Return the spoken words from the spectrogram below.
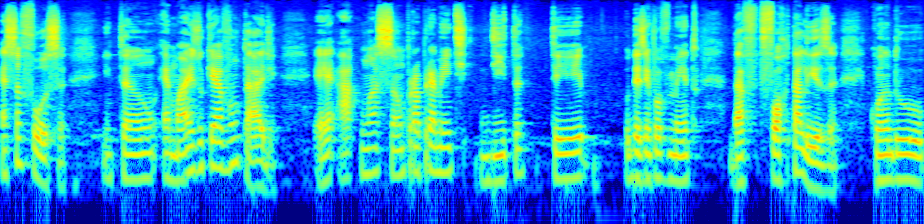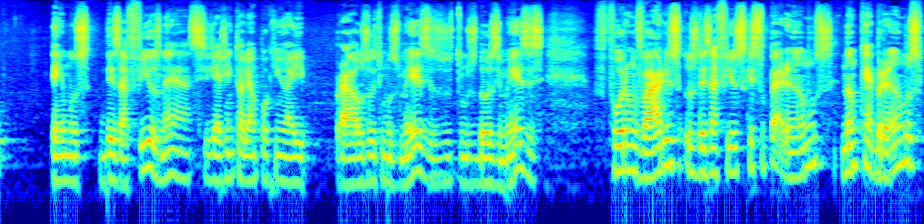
essa força. Então, é mais do que a vontade, é uma ação propriamente dita ter o desenvolvimento da fortaleza. Quando temos desafios, né, se a gente olhar um pouquinho aí para os últimos meses, os últimos 12 meses, foram vários os desafios que superamos, não quebramos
